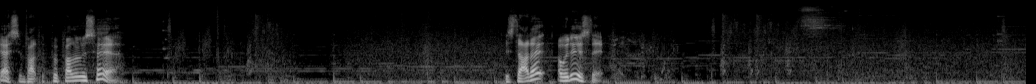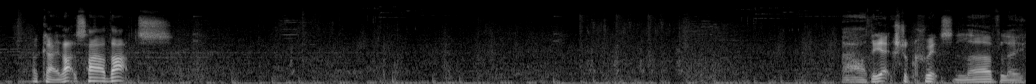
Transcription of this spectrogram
Yes, in fact, the propeller is here. Is that it? Oh, it is it. Okay, that's how that's... Oh, the extra crit's lovely.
